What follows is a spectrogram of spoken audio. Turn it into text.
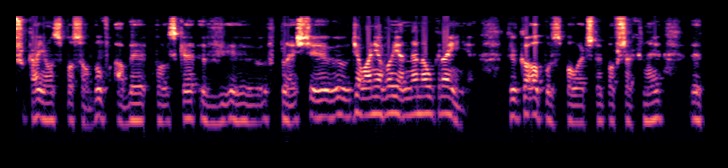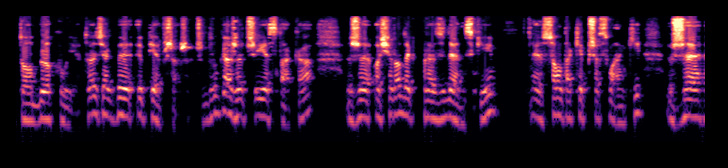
szukają sposobów, aby Polskę wpleść w działania wojenne na Ukrainie. Tylko opór społeczny powszechny y, to blokuje. To jest jakby pierwsza rzecz. Druga rzecz jest taka, że ośrodek prezydencki y, są takie przesłanki, że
